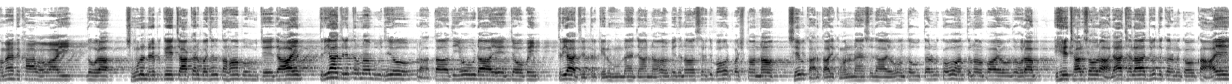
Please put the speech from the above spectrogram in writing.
ਹਮੈ ਦਿਖਾਵ ਆਈ ਦੋਹਰਾ ਸੁਣ ਨਿਰਪ ਕੇ ਚਾਕਰ ਬਜਨ ਤਹਾਂ ਪਹੁੰਚੇ ਜਾਏ ਤ੍ਰਿਆ ਚਰਿਤਰ ਨਾ ਬੂਝਿਓ ਭਰਾਤਾ ਦਿਓ ਡਾਏ ਜੋ ਬਈ ਤ੍ਰਿਆ ਚਿਤ੍ਰ ਕਿਨਹੂ ਨਹਿ ਜਾਣਾ ਵਿਦਨਾ ਸਿਰਜ ਬਹੁਰ ਪਛਤਾਨਾ, ਸਿਵ ਘਰ ਤਾਜ ਕਮਨ ਨਹਿ ਸਿਧਾਇਓ, ਤਉ ਤਰਨ ਕੋ ਅੰਤ ਨਾ ਪਾਇਓ ਦੋਹਰਾ। ਇਹ ਛਲ ਸੋ ਰਾਜਾ ਛਲਾ, ਜੁਧ ਕਰਨ ਕੋ ਘਾਏ,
